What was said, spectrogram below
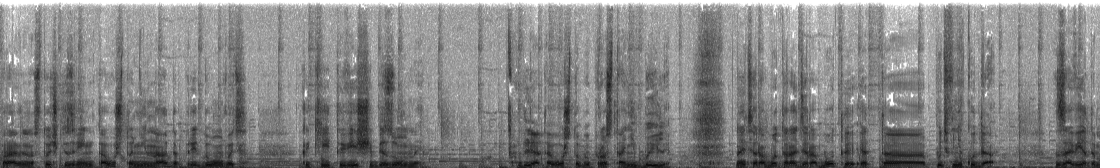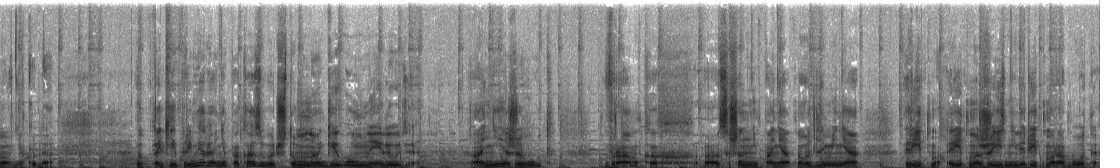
Правильно с точки зрения того, что не надо придумывать какие-то вещи безумные для того, чтобы просто они были – знаете, работа ради работы – это путь в никуда, заведомо в никуда. Вот такие примеры, они показывают, что многие умные люди, они живут в рамках а, совершенно непонятного для меня ритма, ритма жизни или ритма работы.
